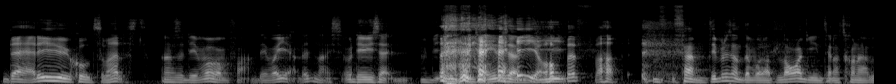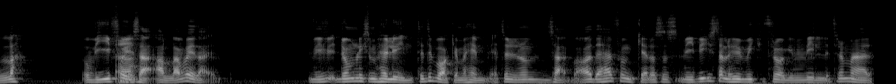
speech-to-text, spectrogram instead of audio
Det här är ju hur coolt som helst. Alltså det var fan, det var jävligt nice. Och det är ju såhär, vi, så här, ja, vi, för fan. 50% av vårt lag är internationella. Och vi får ju Ja. såhär, alla var ju där. Vi, de liksom höll ju inte tillbaka med hemligheter. De såhär, bara, "Ja, det här funkar. Och så, vi fick ställa hur mycket frågor vi ville till de här,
